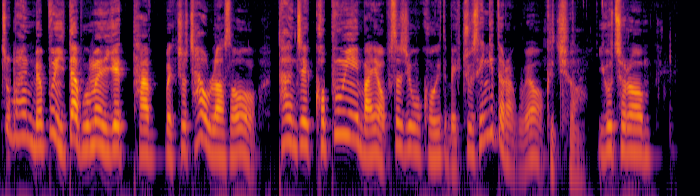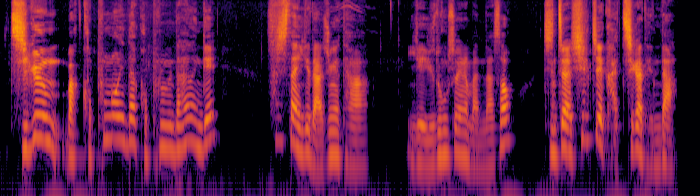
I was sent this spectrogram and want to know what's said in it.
좀 한 몇 분 있다 보면 이게 다 맥주 차 올라서 다 이제 거품이 많이 없어지고 거기다 맥주 생기더라고요. 그렇죠. 이것처럼 지금 막 거품론이다 거품론이다 하는 게 사실상 이게 나중에 다 이게 유동성을 만나서 진짜 실제 가치가 된다.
